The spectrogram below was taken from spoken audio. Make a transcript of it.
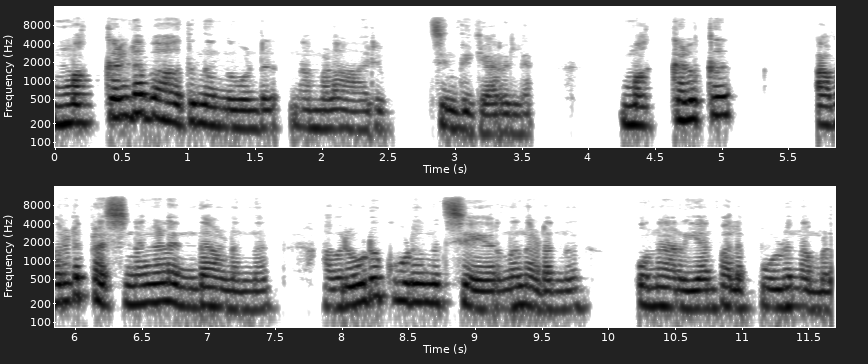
മക്കളുടെ ഭാഗത്ത് നിന്നുകൊണ്ട് നമ്മൾ ആരും ചിന്തിക്കാറില്ല. മക്കൾക്ക് അവരുടെ പ്രശ്നങ്ങൾ എന്താണെന്ന് അവരോട് കൂടെ ഒന്ന് ചേർന്ന് നടന്ന് ഒന്ന് അറിയാൻ പലപ്പോഴും നമ്മൾ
